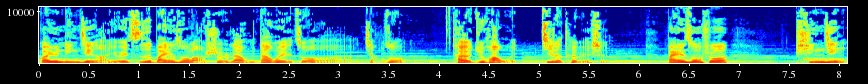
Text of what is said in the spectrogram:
关于宁静啊，有一次白岩松老师来我们单位做讲座，他有句话我记得特别深。白岩松说：“平静，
